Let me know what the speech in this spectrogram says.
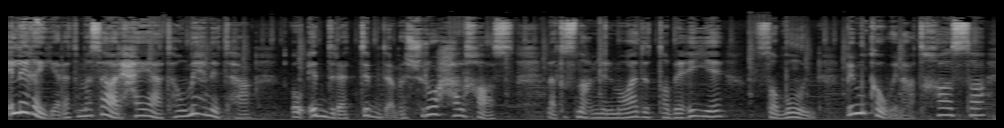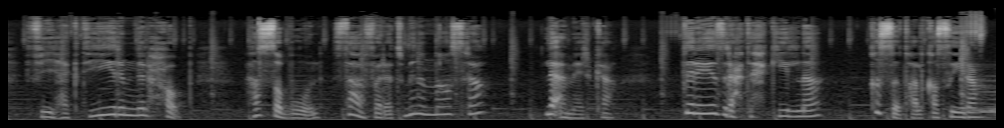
اللي غيرت مسار حياتها ومهنتها وقدرت تبدأ مشروعها الخاص لتصنع من المواد الطبيعية صابون بمكونات خاصة فيها كتير من الحب. هالصابون سافرت من الناصرة لأمريكا. تريز رح تحكي لنا قصتها القصيرة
